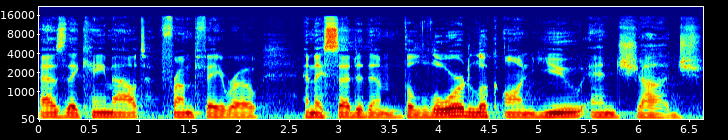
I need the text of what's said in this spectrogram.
as they came out from Pharaoh, and they said to them, The Lord look on you and judge,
